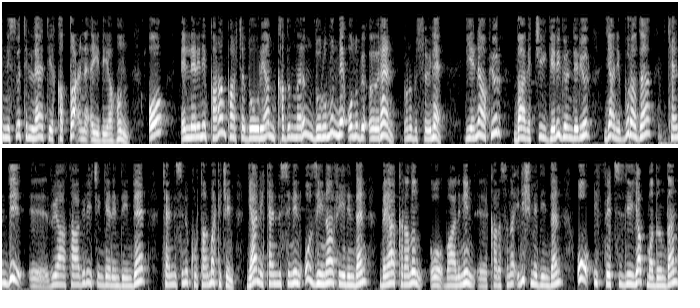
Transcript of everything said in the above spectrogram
النِّسْوَةِ اللَّاتِ قَطَّعْنَ اَيْدِيَهُنْ O ellerini paramparça doğrayan kadınların durumu ne onu bir öğren, onu bir söyle diye ne yapıyor? Davetçiyi geri gönderiyor. Yani burada kendi e, rüya tabiri için gelindiğinde kendisini kurtarmak için yani kendisinin o zina fiilinden veya kralın o valinin e, karısına ilişmediğinden o iffetsizliği yapmadığından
